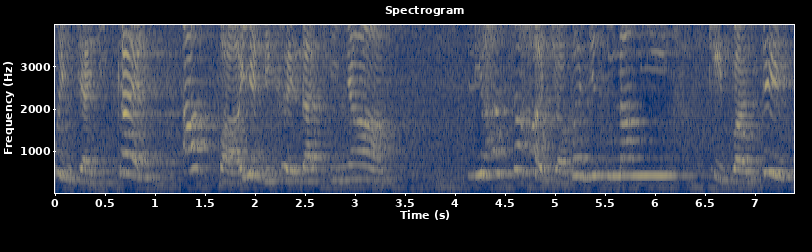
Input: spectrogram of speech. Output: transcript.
menjadikan apa yang dikehendakinya. Lihat sahaja banjir tsunami. Kibantin,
